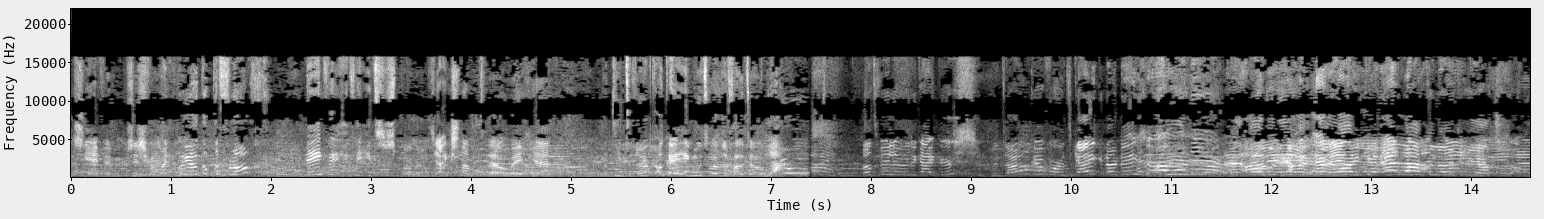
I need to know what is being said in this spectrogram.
Ik zie even mijn zusje van mij. Wil je ook op de vlog? Nee, ik vind, ik vind iets te spannend. Ja, ik snap het wel, weet je. Die druk. Oké, ik moet weer op de foto. Ja. Kijk naar deze video. En abonneren en liken en laat een leuke reactie.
